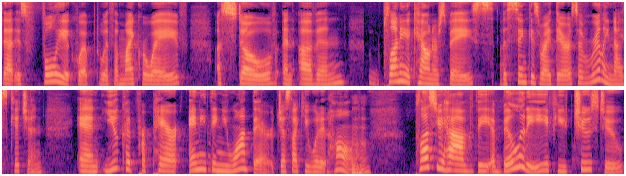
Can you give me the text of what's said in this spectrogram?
that is fully equipped with a microwave, a stove, an oven, plenty of counter space. The sink is right there. It's a really nice kitchen. And you could prepare anything you want there, just like you would at home. Mm-hmm. Plus, you have the ability, if you choose to,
